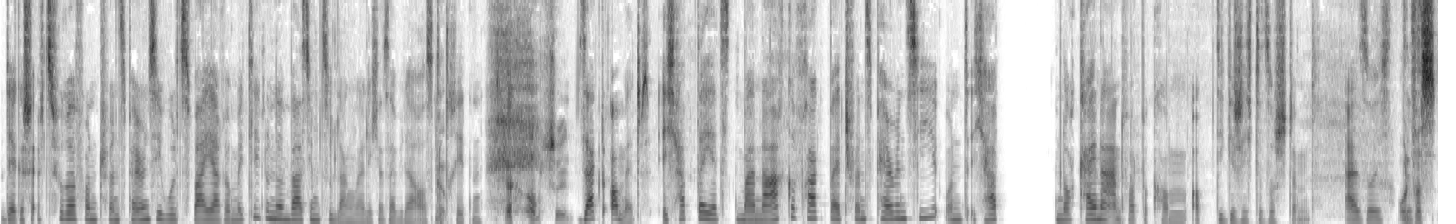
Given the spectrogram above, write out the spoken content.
der Geschäftsführer von Transparency wohl zwei Jahre Mitglied und dann war es ihm zu langweilig, ist er wieder ausgetreten. Ja, auch schön. Sagt Omid, ich habe da jetzt mal nachgefragt bei Transparency und ich habe noch keine Antwort bekommen, ob die Geschichte so stimmt. Also ich und was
